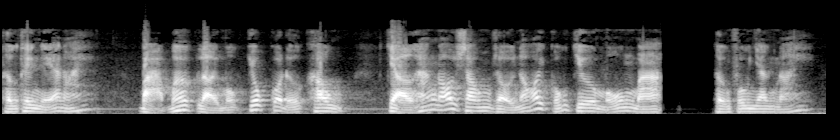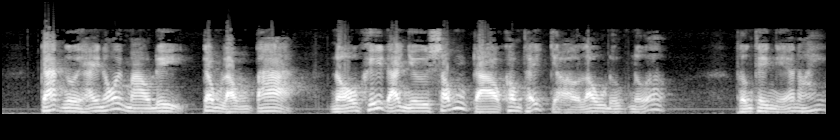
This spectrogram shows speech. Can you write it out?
Thượng thiên nghĩa nói, bà bớt lời một chút có được không? Chờ hắn nói xong rồi nói cũng chưa muộn mà thượng phu nhân nói, các người hãy nói mau đi, trong lòng ta, nộ khí đã như sóng trào không thể chờ lâu được nữa. Thượng thiên nghĩa nói,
